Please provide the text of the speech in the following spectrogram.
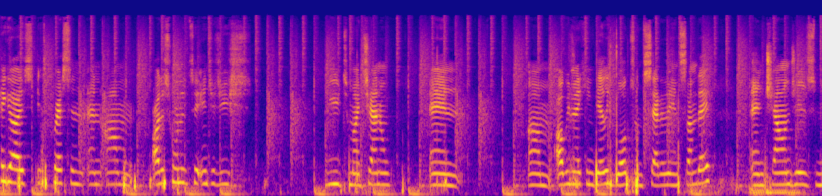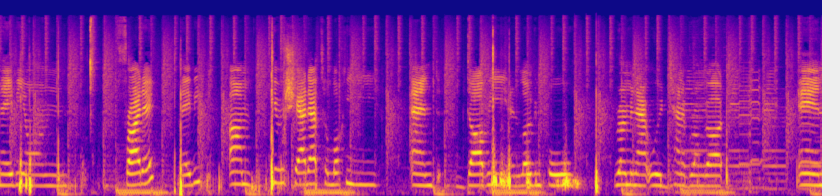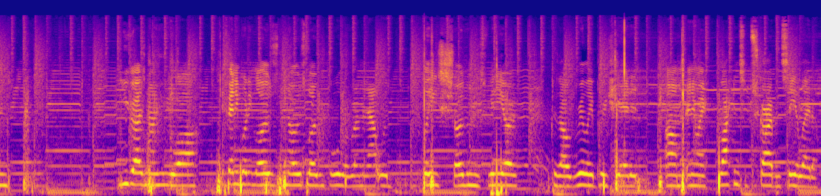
Hey guys, it's Preston, and um, I just wanted to introduce you to my channel, and um, I'll be making daily vlogs on Saturday and Sunday, and challenges maybe on Friday, maybe. Um, give a shout out to Lockie and Darby and Logan Paul, Roman Atwood, Tanner Braungardt, and you guys know who you are. If anybody knows, knows Logan Paul or Roman Atwood, please show them this video because I would really appreciate it. Um, anyway, like and subscribe and see you later.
